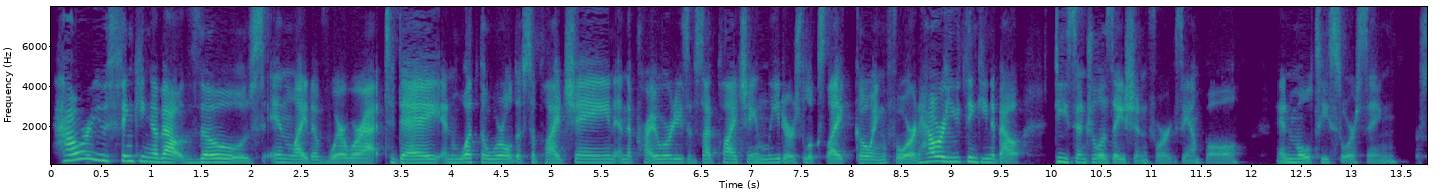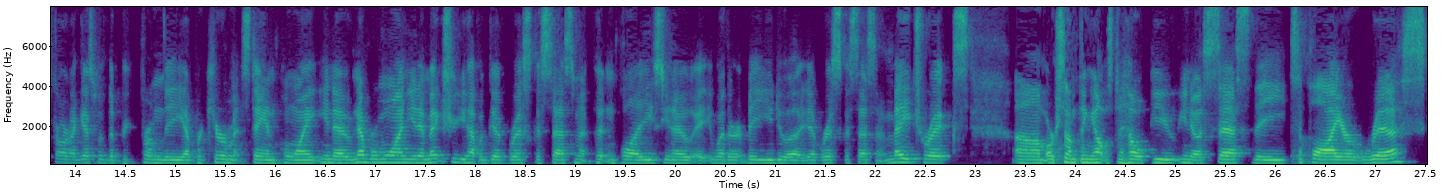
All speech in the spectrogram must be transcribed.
How are you thinking about those in light of where we're at today and what the world of supply chain and the priorities of supply chain leaders looks like going forward? How are you thinking about decentralization, for example, and multi sourcing? start i guess with the from the uh, procurement standpoint you know number one you know make sure you have a good risk assessment put in place you know eh, whether it be you do a, a risk assessment matrix um, or something else to help you, you know, assess the supplier risk.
